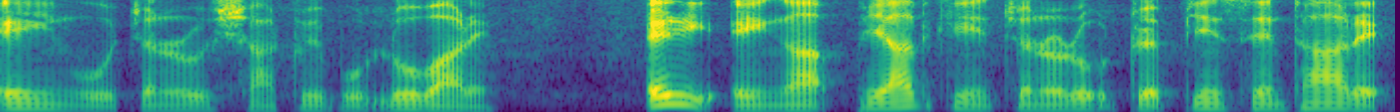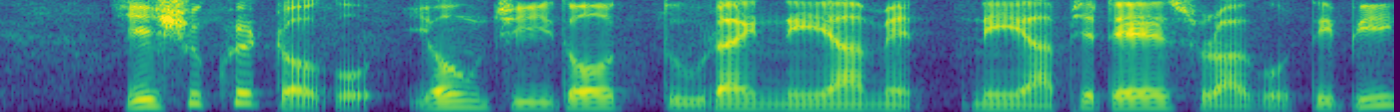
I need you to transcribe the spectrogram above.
အိမ်ကိုကျွန်တော်တို့ရှာတွေ့ဖို့လိုပါတယ်အဲ့ဒီအိမ်ကဘုရားသခင်ကျွန်တော်တို့အတွက်ပြင်ဆင်ထားတဲ့ယေရှုခရစ်တော်ကိုယုံကြည်သောသူတိုင်းနေရမယ့်နေရာဖြစ်တယ်ဆိုတာကိုသိပြီး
